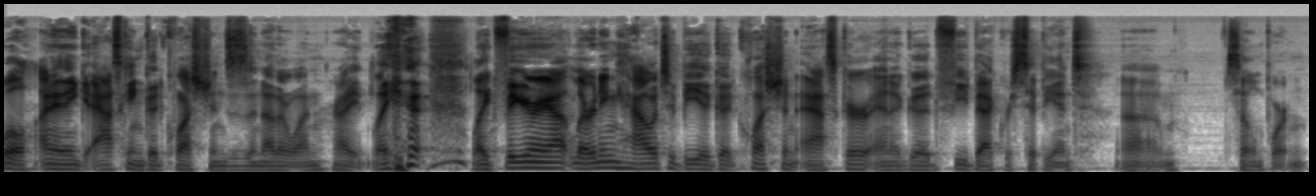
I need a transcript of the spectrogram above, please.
well, I think asking good questions is another one, right? Like like figuring out learning how to be a good question asker and a good feedback recipient. Um, so important.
